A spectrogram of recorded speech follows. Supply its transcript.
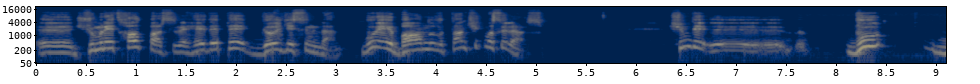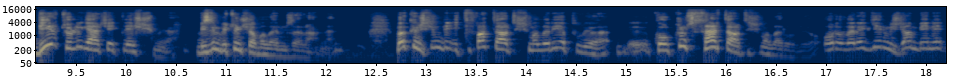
e, Cumhuriyet Halk Partisi ve HDP gölgesinden buraya bağımlılıktan çıkması lazım. Şimdi e, bu bir türlü gerçekleşmiyor. Bizim bütün çabalarımıza rağmen. Bakın şimdi ittifak tartışmaları yapılıyor. Ee, korkunç sert tartışmalar oluyor. Oralara girmeyeceğim. Beni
